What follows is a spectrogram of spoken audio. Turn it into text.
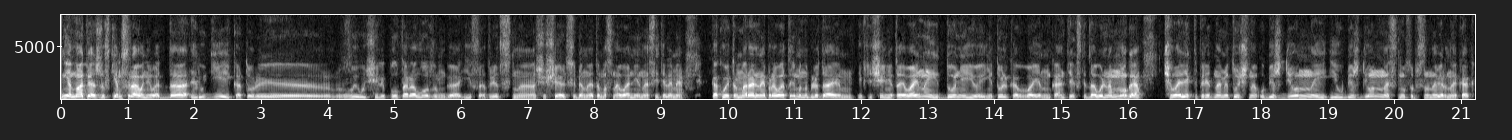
Не, ну опять же, с кем сравнивать, да, людей, которые выучили полтора лозунга и, соответственно, ощущают себя на этом основании носителями какой-то моральной правоты, мы наблюдаем и в течение этой войны, и до нее, и не только в военном контексте довольно много. Человек-то перед нами точно убежденный, и убежденность, ну, собственно, наверное, как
